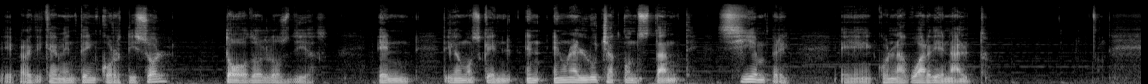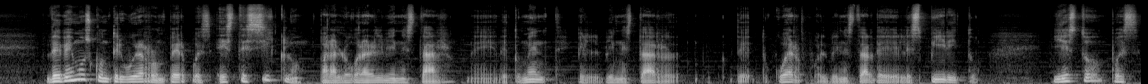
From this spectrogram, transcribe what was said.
eh, prácticamente en cortisol todos los días, en digamos que en una lucha constante, siempre eh, con la guardia en alto. Debemos contribuir a romper pues este ciclo para lograr el bienestar de, de tu mente, el bienestar de tu cuerpo, el bienestar del espíritu. Y esto pues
